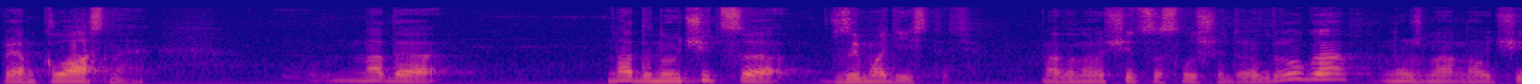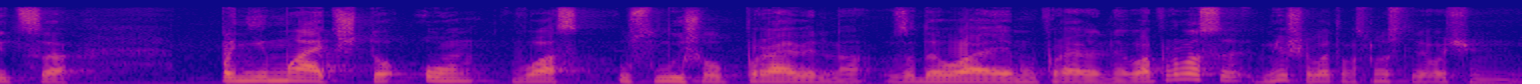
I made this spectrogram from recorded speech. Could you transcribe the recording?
прям классное, надо, надо научиться взаимодействовать. Надо научиться слышать друг друга, нужно научиться понимать, что он вас услышал правильно, задавая ему правильные вопросы. Миша в этом смысле очень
